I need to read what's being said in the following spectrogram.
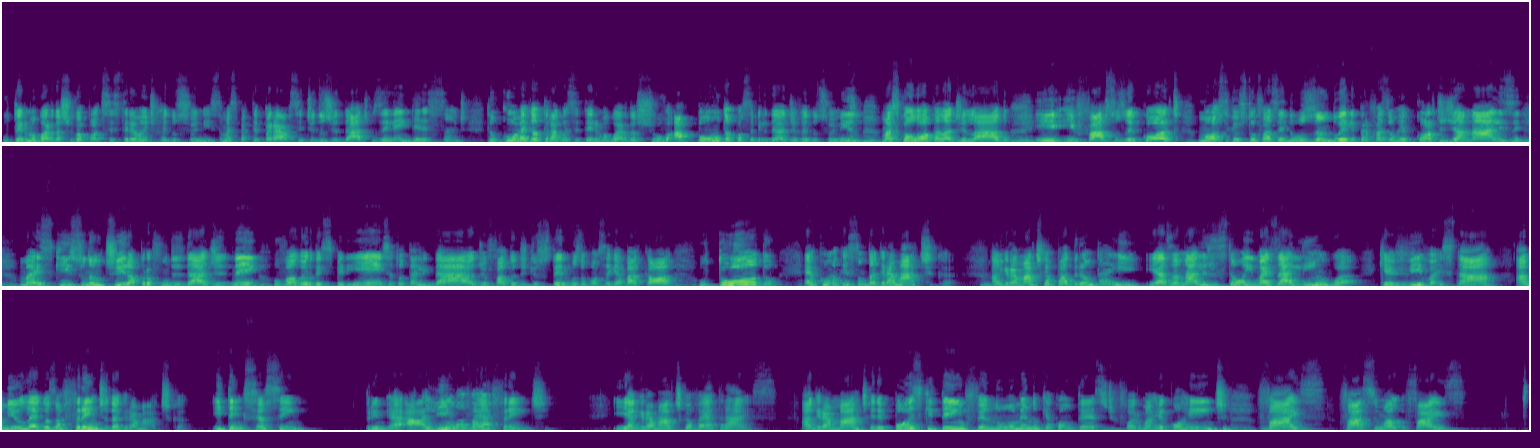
O termo guarda-chuva pode ser extremamente reducionista, mas para sentidos didáticos ele é interessante. Então, como é que eu trago esse termo guarda-chuva? Aponto a possibilidade de reducionismo, mas coloco ela de lado e, e faço os recortes, mostro que eu estou fazendo, usando ele para fazer um recorte de análise, mas que isso não tira a profundidade nem o valor da experiência, a totalidade, o fato de que os termos não conseguem abarcar o todo. É como a questão da gramática. Uhum. A gramática padrão tá aí e as análises estão aí, mas a língua, que é viva, está a mil léguas à frente da gramática. E tem que ser assim. A, língua vai à frente e a gramática vai atrás. A gramática, depois que tem o fenômeno que acontece de forma recorrente, faz, uhum. faz, uma, faz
